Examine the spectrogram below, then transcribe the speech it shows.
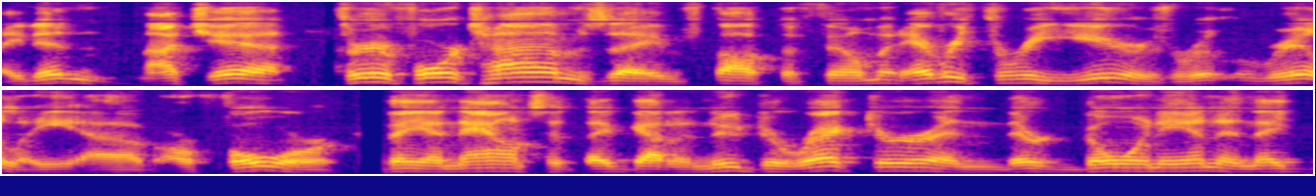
They didn't, not yet. Three or four times they've thought to film it. Every three years, really, uh, or four, they announce that they've got a new director and they're going in and they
